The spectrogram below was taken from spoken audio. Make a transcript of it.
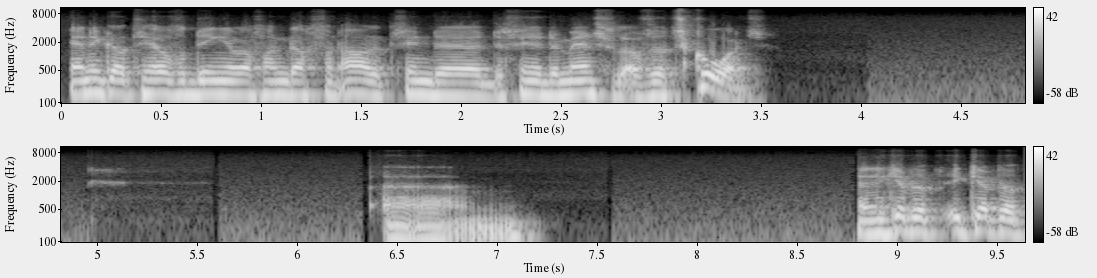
En ik had heel veel dingen waarvan ik dacht van, oh, dat vinden, dat vinden de mensen wel, of dat scoort. Um, En ik heb dat, ik heb dat,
